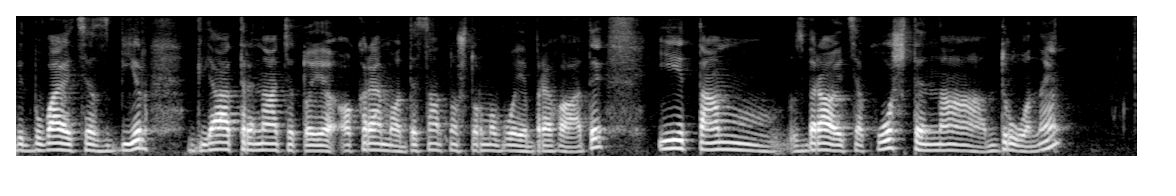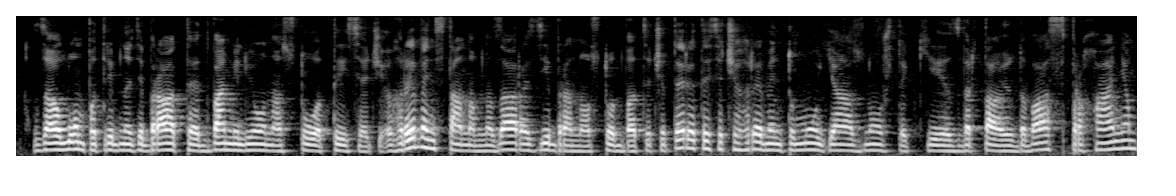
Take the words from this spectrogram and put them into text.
відбувається збір для 13-ї окремо десантно-штурмової бригади, і там збираються кошти на дрони. Загалом потрібно зібрати 2 мільйона 100 тисяч гривень. Станом на зараз зібрано 124 тисячі гривень. Тому я знову ж таки звертаюся до вас з проханням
